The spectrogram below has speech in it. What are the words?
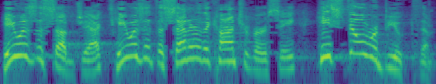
he was the subject, he was at the center of the controversy, he still rebuked them.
